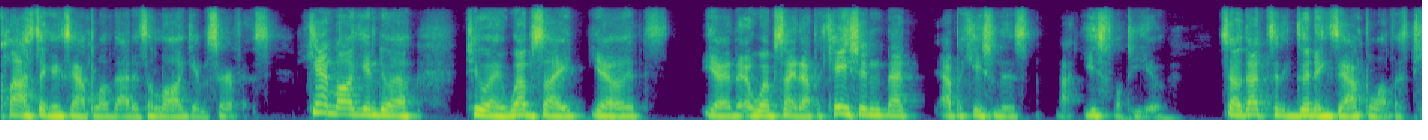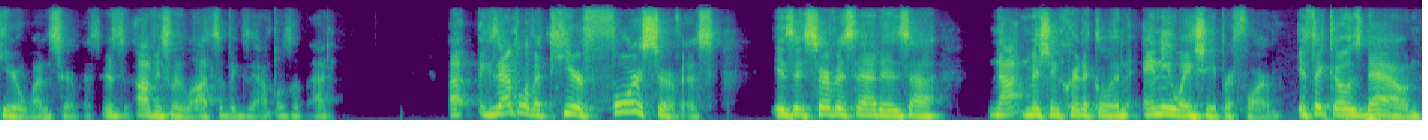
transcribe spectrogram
classic example of that is a login service. You can't log into a to a website. You know, it's you know a website application. That application is not useful to you. So that's a good example of a tier one service. There's obviously lots of examples of that. Uh, example of a tier four service is a service that is uh, not mission critical in any way, shape, or form. If it goes down,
